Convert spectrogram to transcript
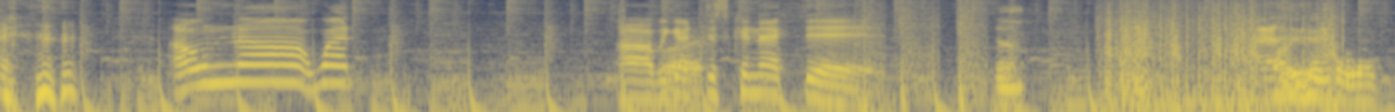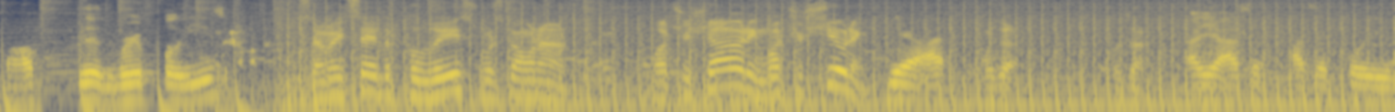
oh no! What? Oh, we got What? disconnected. The real police? Somebody say the police. What's going on? What you shouting? What you shooting? Yeah, I, What's up? What's up? uh, yeah, I said, I said police.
